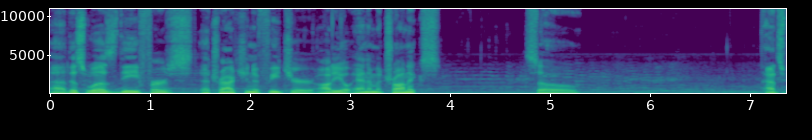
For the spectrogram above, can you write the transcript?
Uh, this was the first attraction to feature audio animatronics. So that's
